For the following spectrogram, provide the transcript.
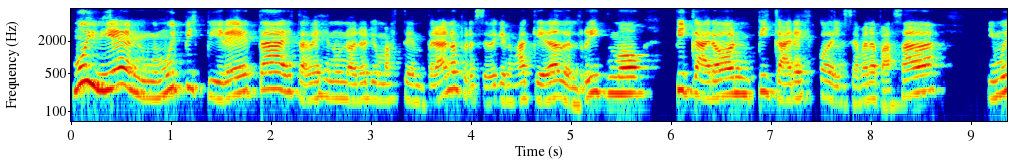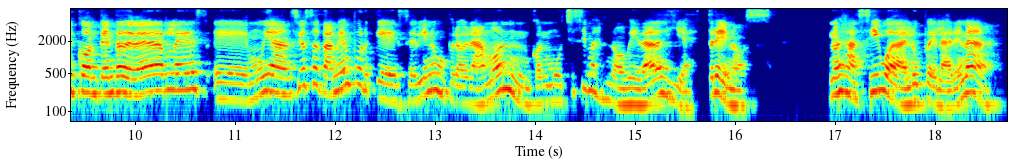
Muy bien, muy pispireta, esta vez en un horario más temprano, pero se ve que nos ha quedado el ritmo picarón, picaresco de la semana pasada. Y muy contenta de verles, eh, muy ansiosa también porque se viene un programón con muchísimas novedades y estrenos. ¿No es así, Guadalupe de la Arena?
